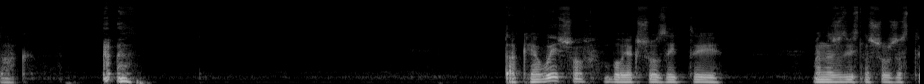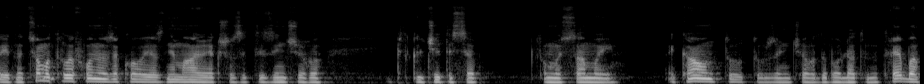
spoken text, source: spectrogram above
Так. Так, я вийшов, бо якщо зайти. У мене ж, звісно, що вже стоїть на цьому телефоні, з якого я знімаю. Якщо зайти з іншого і підключитися тому самий аккаунту, то вже нічого додати не треба.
